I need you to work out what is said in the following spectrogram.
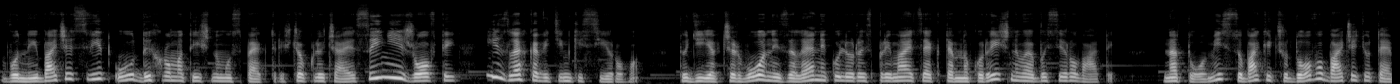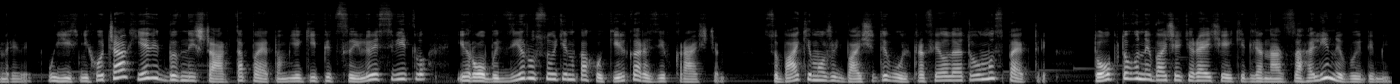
Вони бачать світ у дихроматичному спектрі, що включає синій, жовтий і злегка відтінки сірого, тоді як червоний, зелений кольори сприймаються як темнокоричневий або сіроватий. Натомість собаки чудово бачать у темряві. У їхніх очах є відбивний шар тапетом, який підсилює світло і робить зір у сутінках у кілька разів кращим. Собаки можуть бачити в ультрафіолетовому спектрі, тобто вони бачать речі, які для нас взагалі невидимі.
